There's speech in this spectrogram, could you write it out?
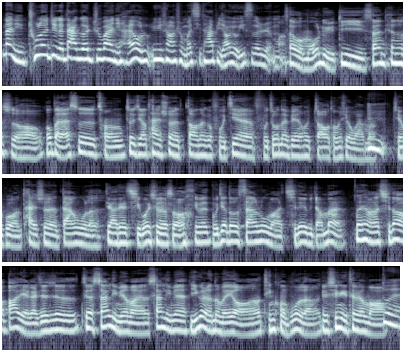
那你除了这个大哥之外，你还有遇上什么其他比较有意思的人吗？在我摩旅第三天的时候，我本来是从浙江泰顺到那个福建福州那边会找我同学玩嘛，嗯结果泰顺耽误了。第二天骑过去的时候，因为福建都是山路嘛，骑的也比较慢。那天晚上骑到八点，感觉就在山里面嘛，山里面一个人都没有，然后挺恐怖的，就心里特别毛。对，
